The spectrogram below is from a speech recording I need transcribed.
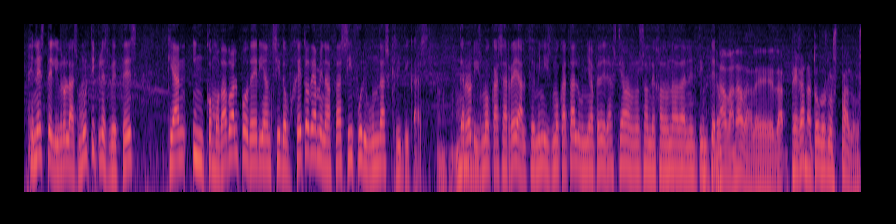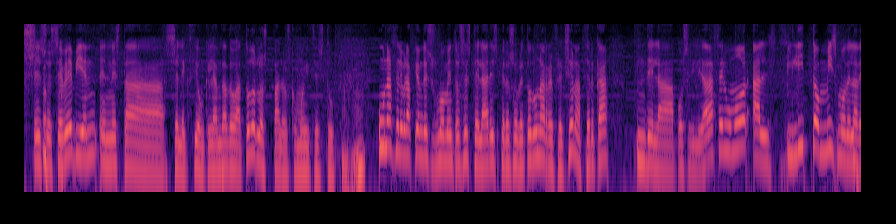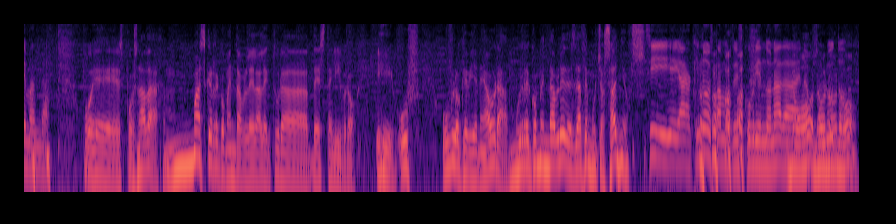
en este libro las múltiples veces que han incomodado al poder y han sido objeto de amenazas y furibundas críticas. Terrorismo, Casa Real, feminismo, Cataluña, pederastia, no nos han dejado nada en el tintero. Nada, nada, le da- pegan a todos los palos. Eso se ve bien en esta selección que le han dado a todos los palos, como dices tú. Una celebración de sus momentos estelares, pero sobre todo una reflexión acerca de la posibilidad de hacer humor al filito mismo de la demanda. Pues, pues nada, más que recomendable la lectura de este libro. Y uff, uff lo que viene ahora, muy recomendable desde hace muchos años. Sí, aquí no estamos descubriendo nada en No, no, absoluto. no, no.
